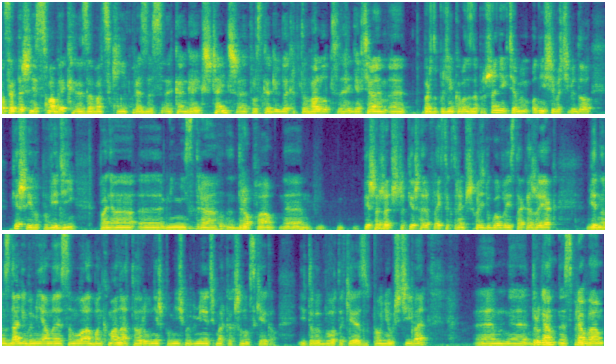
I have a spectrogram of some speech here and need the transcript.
Witam serdecznie, Sławek Zawadzki, prezes KNG Exchange, e, Polska Giełda Kryptowalut. E, Ja chciałem e, bardzo podziękować za zaproszenie. Chciałbym odnieść się właściwie do pierwszej wypowiedzi pana ministra Dropa. Pierwsza rzecz, czy pierwsza refleksja, która mi przychodzi do głowy jest taka, że jak w jednym zdaniu wymieniamy Samuela Bankmana, to również powinniśmy wymieniać Marka Chrzanowskiego. I to by było takie zupełnie uczciwe. E, Druga sprawa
